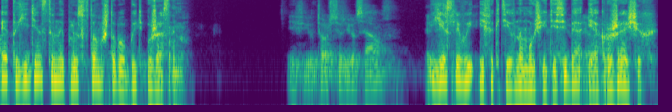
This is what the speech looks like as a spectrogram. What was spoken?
Это единственный плюс в том, чтобы быть ужасным. Если вы эффективно мучаете себя и окружающих,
